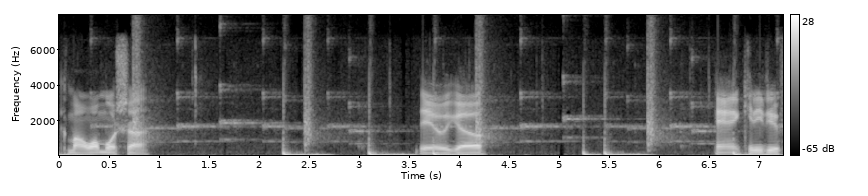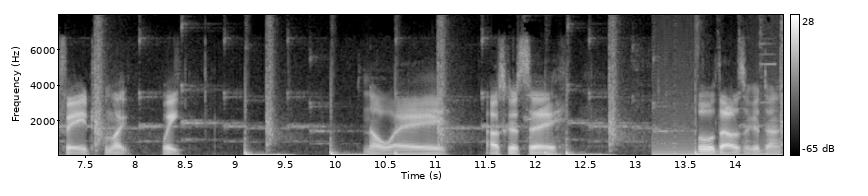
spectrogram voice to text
Come on, one more shot. There we go. And can you do fade from like, wait. No way. I was gonna say. Oh, that was a good dunk.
